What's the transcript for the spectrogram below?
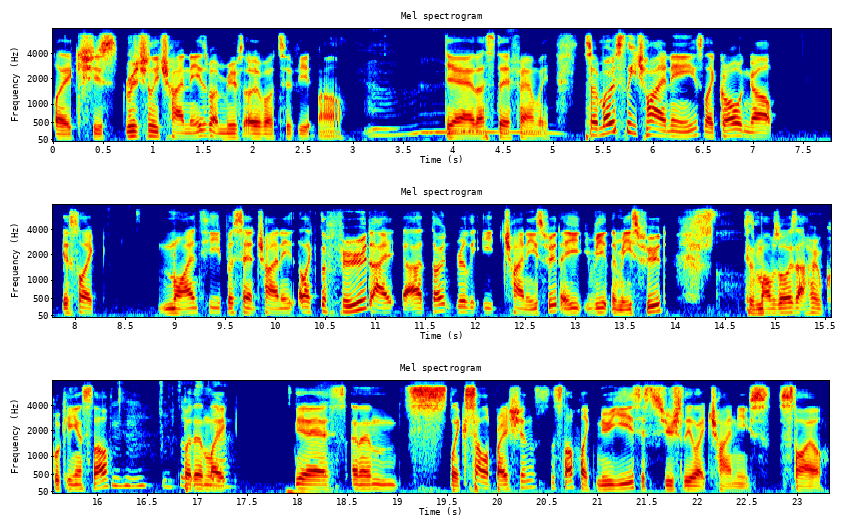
Like she's originally Chinese but moved over to Vietnam. Yeah, that's their family. So mostly Chinese. Like growing up, it's like ninety percent Chinese. Like the food, I I don't really eat Chinese food. I eat Vietnamese food because mom's always at home cooking and stuff. Mhm. But then like yes, and then like celebrations and stuff like New Year's, it's usually like Chinese style.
